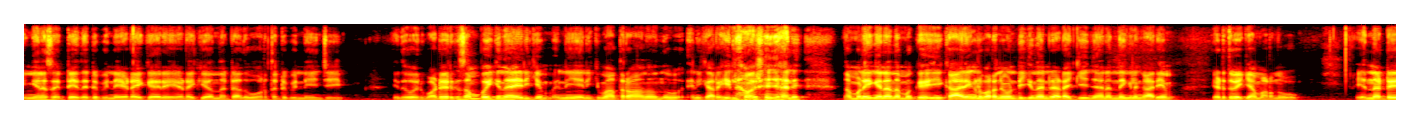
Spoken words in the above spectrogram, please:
ഇങ്ങനെ സെറ്റ് ചെയ്തിട്ട് പിന്നെ ഇടയ്ക്ക് കയറി ഇടയ്ക്ക് വന്നിട്ട് അത് ഓർത്തിട്ട് പിന്നെയും ചെയ്യും. ഇത് ഒരുപാട് പേർക്ക് സംഭവിക്കുന്നതായിരിക്കും. ഇനി എനിക്ക് മാത്രമാണെന്നൊന്നും എനിക്കറിയില്ല. പക്ഷേ ഞാൻ നമ്മളിങ്ങനെ നമുക്ക് ഈ കാര്യങ്ങൾ പറഞ്ഞുകൊണ്ടിരിക്കുന്നതിന്റെ ഇടയ്ക്ക് ഞാൻ എന്തെങ്കിലും കാര്യം എടുത്ത് വയ്ക്കാൻ മറന്നു പോകും എന്നിട്ട്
